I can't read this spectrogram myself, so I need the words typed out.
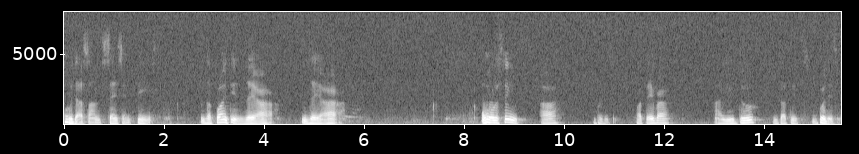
Buddhas and sentient beings. The point is they are, they are. All things are Buddhism. Whatever uh, you do, that is Buddhism.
